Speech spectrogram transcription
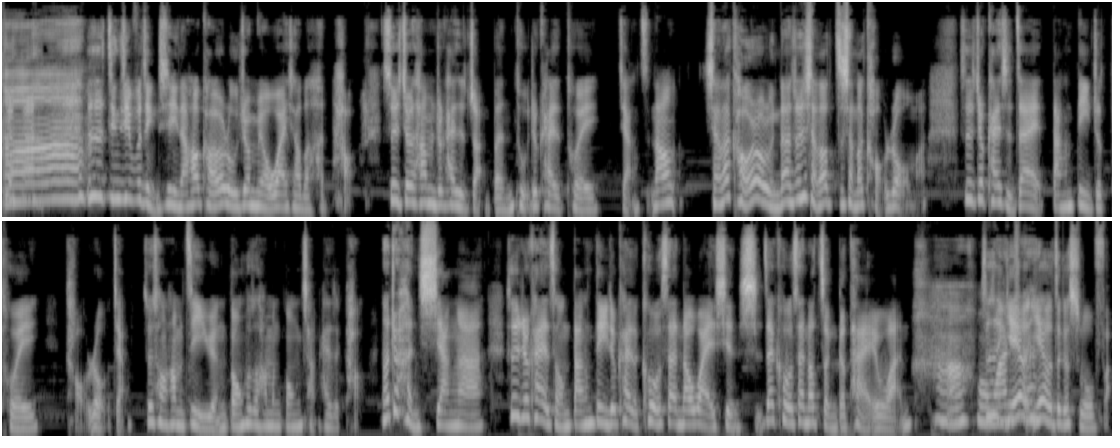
哦、就是经济不景气，然后烤肉炉就没有外销的很好，所以就他们就开始转本土，就开始推这样子，然后。想到烤肉，你当然就是想到只想到烤肉嘛，所以就开始在当地就推。烤肉这样，就从他们自己员工或者他们工厂开始烤，然后就很香啊，所以就开始从当地就开始扩散到外县市，再扩散到整个台湾啊，就是也有也有这个说法，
